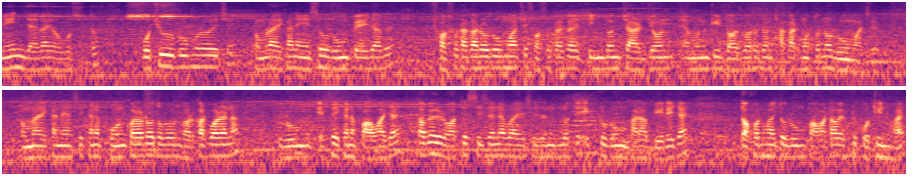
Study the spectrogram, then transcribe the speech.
মেন জায়গায় অবস্থিত। প্রচুর রুম রয়েছে। তোমরা এখানে এসেও রুম পেয়ে যাবে। ছশো টাকারও রুম আছে। ছশো টাকায় তিনজন, চারজন, এমনকি দশ বারো জন থাকার মতনও রুম আছে। তোমরা এখানে এসে এখানে ফোন করারও তখন দরকার পড়ে না। রুম এসে এখানে পাওয়া যায়। তবে রথের সিজনে বা এই সিজনগুলোতে একটু রুম ভাড়া বেড়ে যায়। তখন হয়তো রুম পাওয়াটাও একটু কঠিন হয়।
